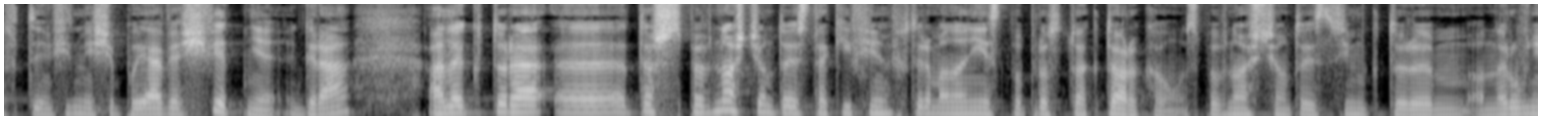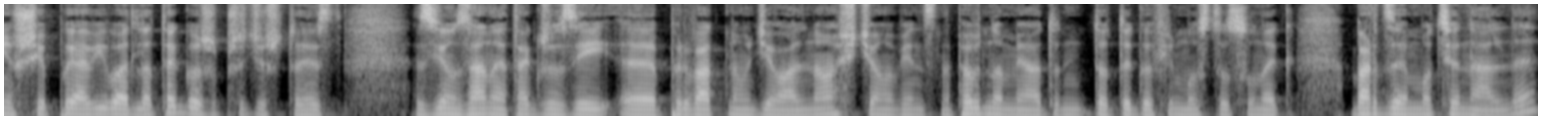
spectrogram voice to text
w tym filmie się pojawia, świetnie gra, ale która też z pewnością to jest taki film, w którym ona nie jest po prostu aktorką. Z pewnością to jest film, w którym ona również się pojawiła, dlatego że przecież to jest związane także z jej prywatną działalnością, więc na pewno miała do, do tego filmu stosunek bardzo emocjonalny.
